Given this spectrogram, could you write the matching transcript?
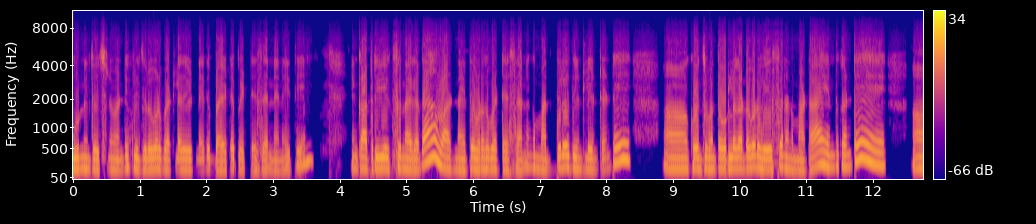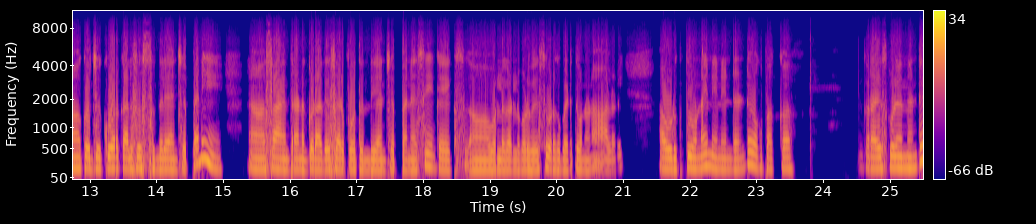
ఊరు నుంచి వచ్చినవండి. ఫ్రిడ్జ్‌లో కూడా పెట్టలేదు. వీటిని అయితే బయట పెట్టేశాను నేనైతే. ఇంకా త్రీ ఎగ్స్ ఉన్నాయి కదా వాటిని అయితే ఉడకబెట్టేసాను. ఇంకా మధ్యలో దీంట్లో ఏంటంటే కొంచెం అంత ఉర్లగడ్డ కూడా వేసాను అనమాట ఎందుకంటే కొంచెం కూర కలిసి వస్తుందిలే అని చెప్పని సాయంత్రానికి కూడా అదే సరిపోతుంది అని చెప్పనేసి ఇంకా ఎగ్స్ ఉర్లగడ్డలు కూడా వేసి ఉడకబెడుతూ ఉన్నాను. ఆల్రెడీ ఆ ఉడుకుతూ ఉన్నాయి. నేను ఏంటంటే ఒక పక్క ఇంకా రైస్ కూడా ఏంటంటే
